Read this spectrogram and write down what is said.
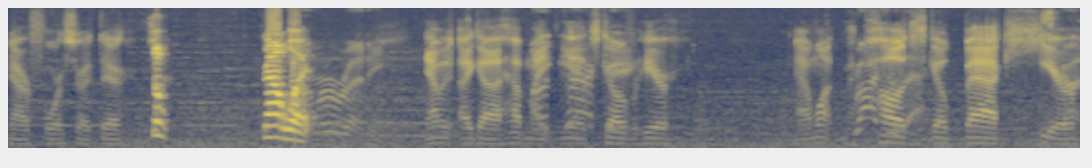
Now our force right there. So, now what? Armor ready. Now I gotta have my units go over here. And I want my Roger pilots that. to go back here.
